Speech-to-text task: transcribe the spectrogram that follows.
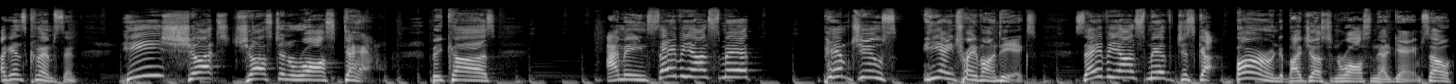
against Clemson, he shuts Justyn Ross down because, I mean, Saivion Smith, Pimp Juice, he ain't Trevon Diggs. Saivion Smith just got burned by Justyn Ross in that game. So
